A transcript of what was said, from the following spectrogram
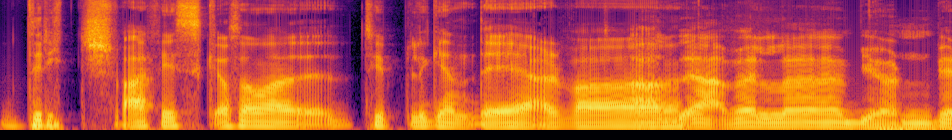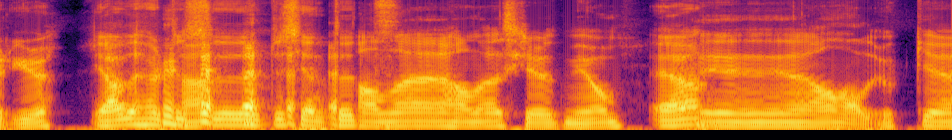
drittsvær fisk. Altså han er type legende i elva Ja, det er vel uh, Bjørn Bjørgerud. Ja, det hørtes, det hørtes kjent ut. Han, er- han har jeg skrevet mye om. Ja, I, Han hadde jo ikke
